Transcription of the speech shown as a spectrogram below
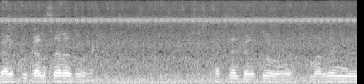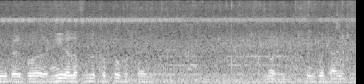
ಬೆಳಕು ಕಾಣಿಸ್ತಾ ಇರೋದು. ಕತ್ತಲಲ್ಲಿ ಬೆಳಕು ಮರದ ನೀರು ಬೆಳಕು, ನೀರೆಲ್ಲ ಫುಲ್ ಕಪ್ಪು ಬರ್ತಾ ಇದೆ. ನೋಡಿ, ನಿಮ್ಗೆ ಗೊತ್ತಾಗುತ್ತೆ.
